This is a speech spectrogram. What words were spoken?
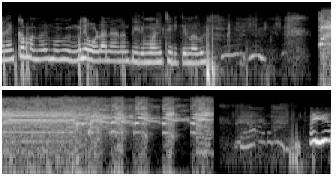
അനക്കം വന്നതിന് മുമ്പ് ഇങ്ങനെ ഓടാനാണ് തീരുമാനിച്ചിരിക്കുന്നത്. അയ്യോ.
